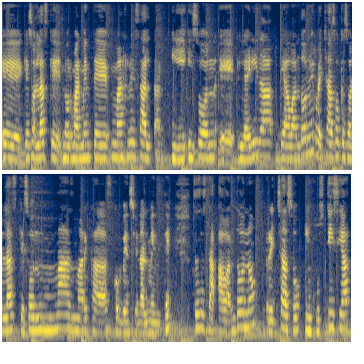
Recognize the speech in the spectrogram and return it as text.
Eh, que son las que normalmente más resaltan y, son eh, la herida de abandono y rechazo, que son las que son más marcadas convencionalmente. Entonces está abandono, rechazo, injusticia,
